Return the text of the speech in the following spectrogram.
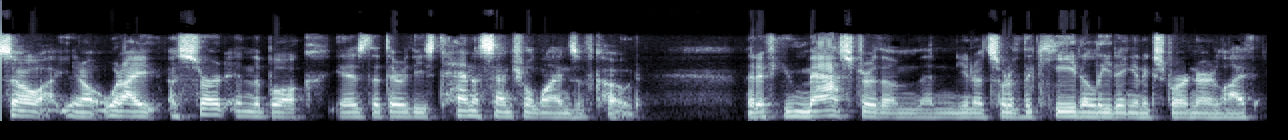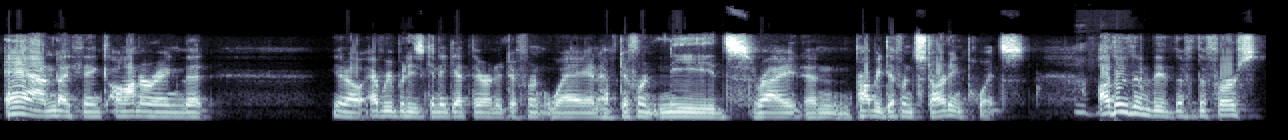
so, you know, what I assert in the book is that there are these 10 essential lines of code. That if you master them, then, you know, it's sort of the key to leading an extraordinary life. And I think honoring that, you know, everybody's going to get there in a different way and have different needs, right? And probably different starting points. Mm-hmm. Other than the, the, the, first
